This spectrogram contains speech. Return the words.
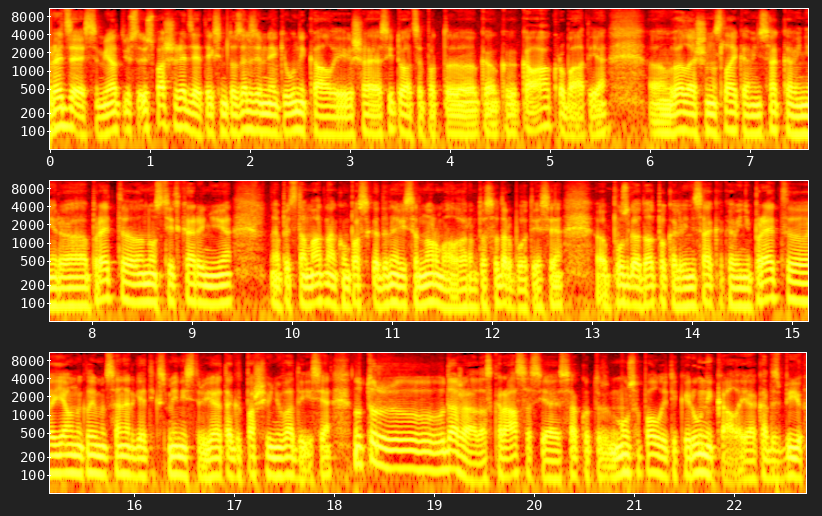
redzēsim, ja jūs, jūs paši redzat, teiksim, to zaļzemnieki unikāli šajā situācijā, pat uh, kā, kā, akrobāti. Ja. Um, vēlēšanas laikā viņi saka, ka viņi ir uh, pret uh, nosacīt kariņu, ja. pēc tam atnāk un pasaka, ka nevis ar normāli varam sadarboties. Ja. Pusgadu atpakaļ viņi saka, ka viņi pret jaunu klimata enerģētikas ministru, ja tagad paši viņu vadīs. Ja. Nu, tur dažādas krāsas, ja es saku, tur mūsu politika ir unikāla. Ja. Kad es biju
